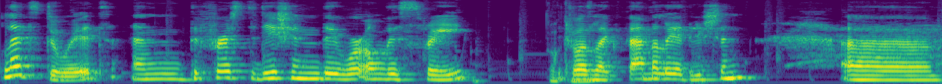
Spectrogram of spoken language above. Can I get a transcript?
let's do it. And the first edition, they were only three. It was like family edition. Uh,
